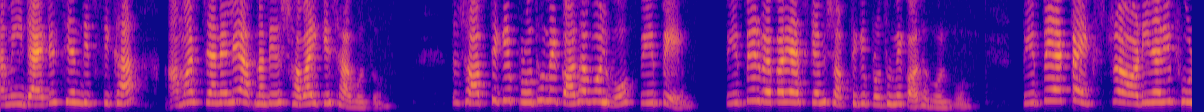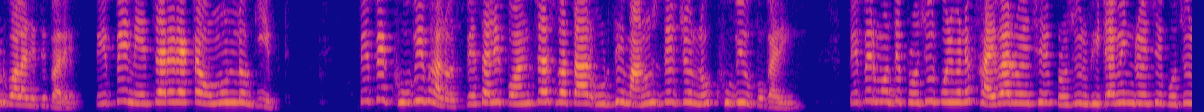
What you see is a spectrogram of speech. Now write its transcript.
আমি ডায়েটিশিয়ান দীপশিখা আমার চ্যানেলে আপনাদের সবাইকে স্বাগত। তো সব থেকে প্রথমে কথা বলব পেঁপে। পেঁপের ব্যাপারে আজকে আমি সব থেকে প্রথমে কথা বলব। পেঁপে একটা এক্সট্রা অর্ডিনারি ফুড বলা যেতে পারে। পেঁপে নেচারের একটা অমূল্য গিফট পেঁপে খুবই ভালো স্পেশালি পঞ্চাশ বা তার ঊর্ধ্বে মানুষদের জন্য খুবই উপকারী। পেঁপের মধ্যে প্রচুর পরিমাণে ফাইবার রয়েছে, প্রচুর ভিটামিন রয়েছে, প্রচুর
